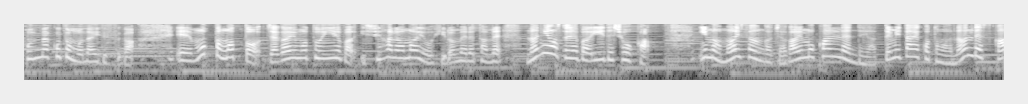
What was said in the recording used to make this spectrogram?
そんなこともないですが。えー、もっともっと、じゃがいもといえば石原舞を広めるため、何をすればいいでしょうか？今、舞さんがじゃがいも関連でやってみたいことは何ですか？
